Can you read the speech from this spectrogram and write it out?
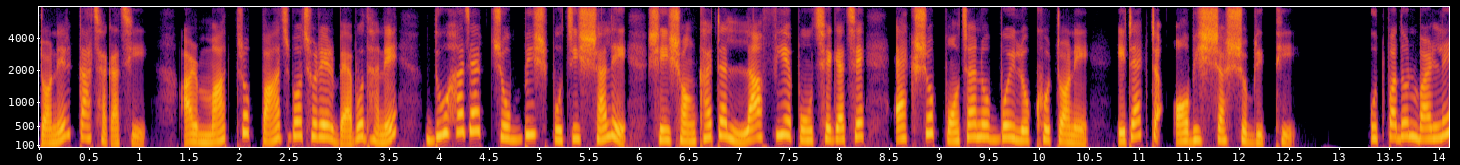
টনের কাছাকাছি, আর মাত্র পাঁচ বছরের ব্যবধানে দু হাজার সালে সেই সংখ্যাটা লাফিয়ে পৌঁছে গেছে একশো পঁচানব্বই লক্ষ টনে। এটা একটা অবিশ্বাস্য বৃদ্ধি। উৎপাদন বাড়লে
